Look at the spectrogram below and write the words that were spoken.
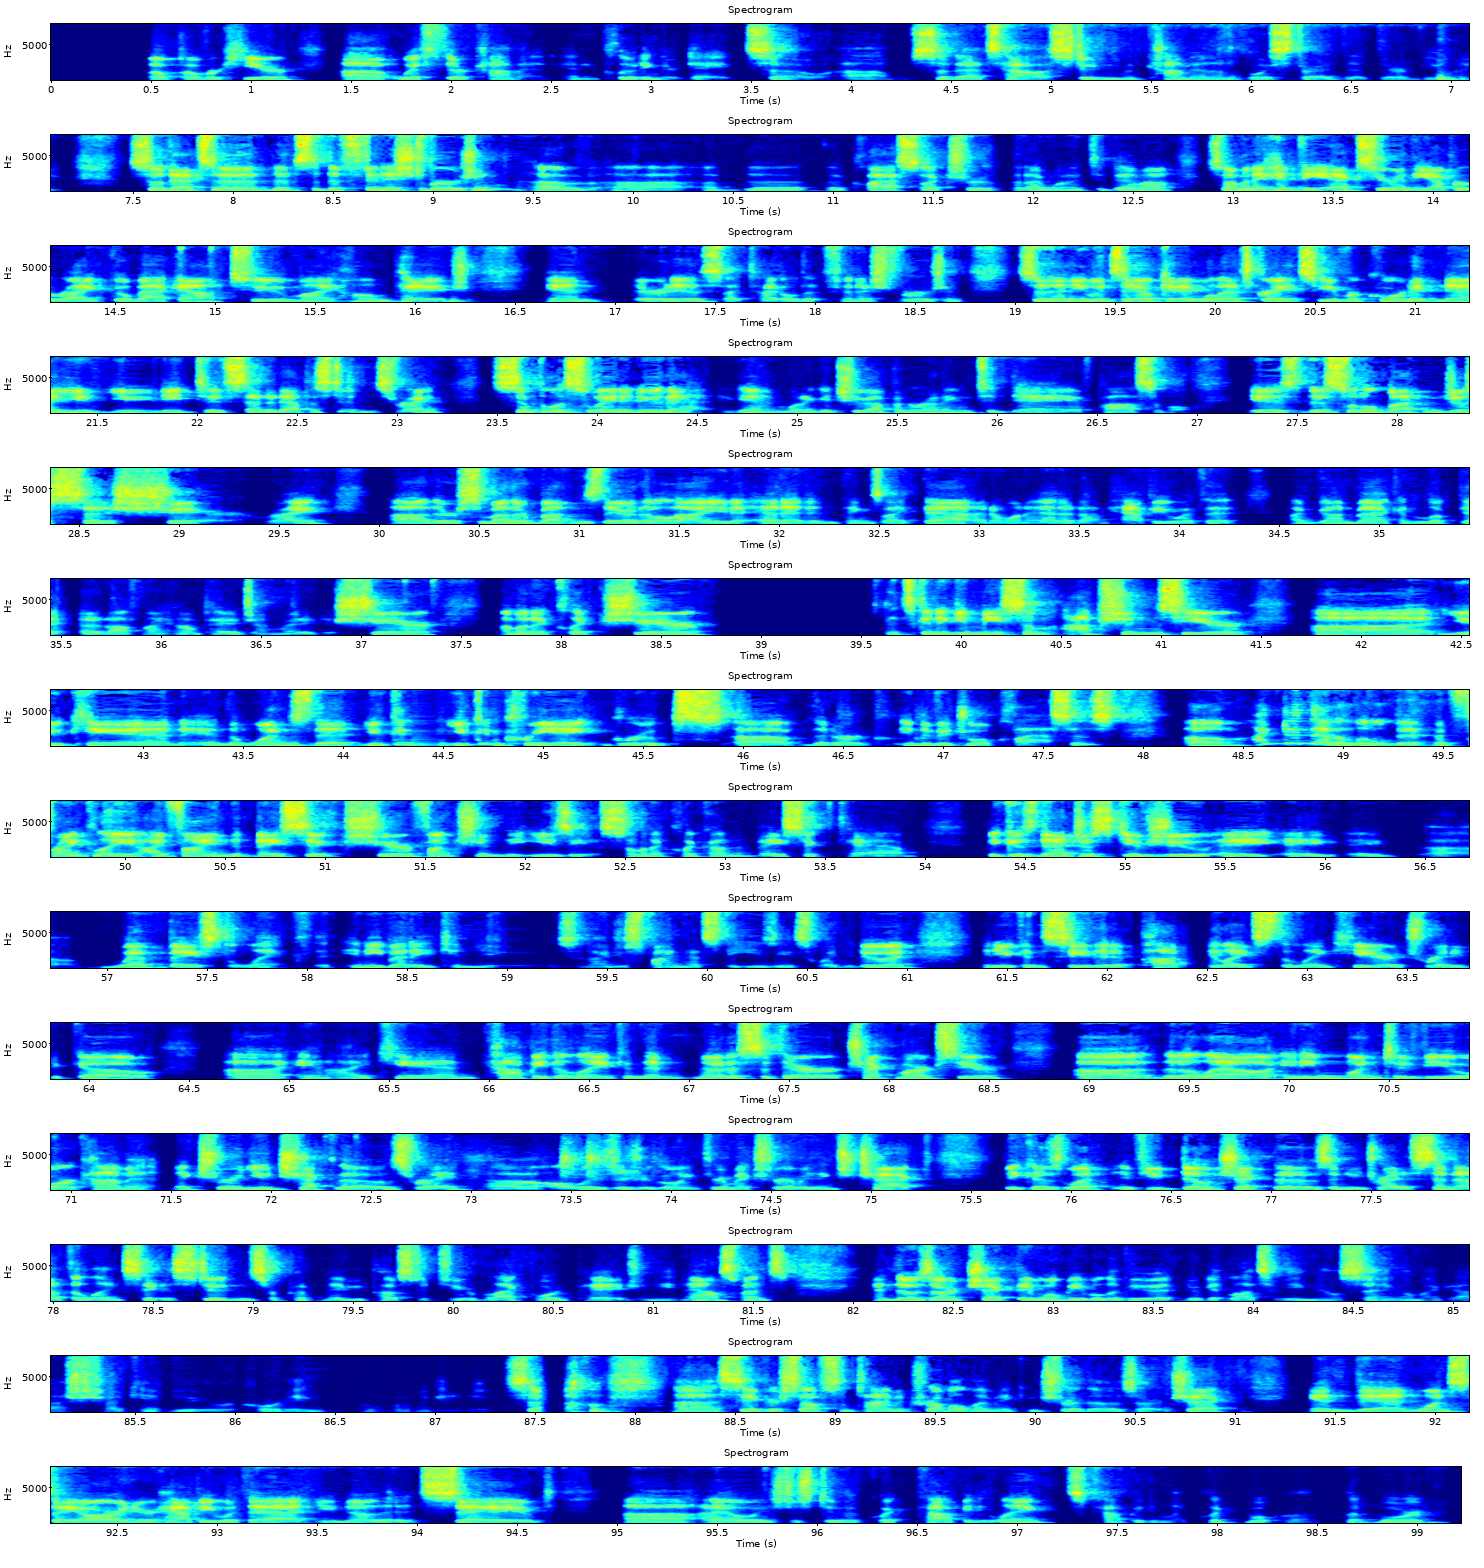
up over here uh, with their comment and including their date. So, um, so that's how a student would comment on a voice thread that they're viewing. So that's a that's a, the finished version of uh, of the the class lecture that I wanted to demo. So I'm going to hit the X here in the upper right, go back out to my home page, and there it is. I titled it finished version. So then you would say, okay, well that's great. So you've recorded. Now you you need to send it out to students, right? Simplest way to do that. Again, want to get you up and running today if possible. Is this little button just says share right? Uh, there are some other buttons there that allow you to edit and things like that. I don't want to edit. I'm happy with it. I've gone back and looked at it off my homepage. I'm ready to share. I'm going to click share. It's going to give me some options here. Uh, you can, and the ones that you can, you can create groups uh, that are individual classes. Um, I've done that a little bit, but frankly, I find the basic share function the easiest. So I'm going to click on the basic tab because that just gives you a, a, a uh, web-based link that anybody can use. And I just find that's the easiest way to do it. And you can see that it populates the link here. It's ready to go. Uh, and I can copy the link. And then notice that there are check marks here uh, that allow anyone to view or comment. Make sure you check those, right? Uh, always as you're going through, make sure everything's checked. Because what if you don't check those and you try to send out the link, say to students, or put maybe post it to your Blackboard page in the announcements, and those aren't checked, they won't be able to view it. You'll get lots of emails saying, "Oh my gosh, I can't view your recording. What am I going to do?" So uh, save yourself some time and trouble by making sure those are checked. And then once they are and you're happy with that, you know that it's saved. Uh, I always just do a quick copy link. It's copied to my clipboard, uh, clipboard.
